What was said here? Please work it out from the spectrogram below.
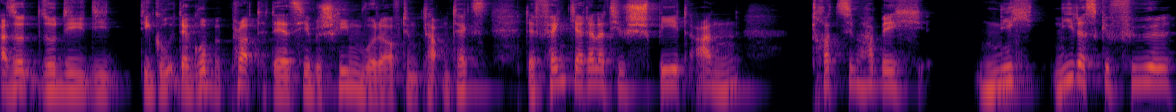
also so die, die, die, der grobe Plot, der jetzt hier beschrieben wurde auf dem Klappentext, der fängt ja relativ spät an. Trotzdem habe ich nicht, nie das Gefühl,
